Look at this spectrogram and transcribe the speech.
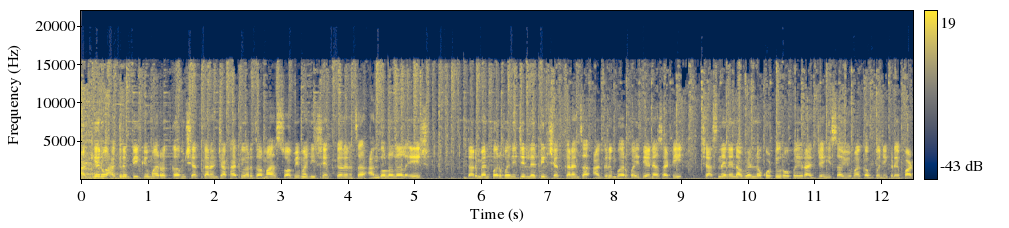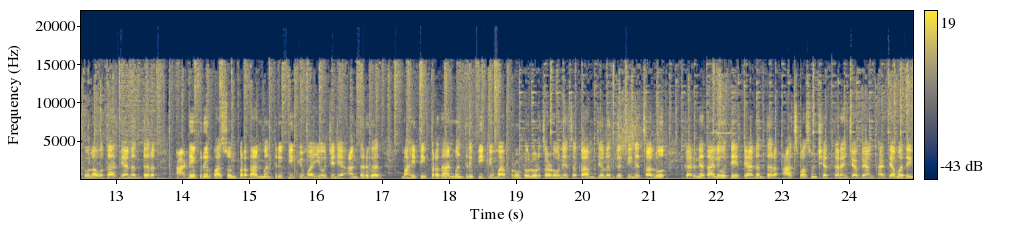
अखेर अग्रिम पीक विमा रक्कम शेतकऱ्यांच्या खात्यावर जमा स्वाभिमानी शेतकऱ्यांचं आंदोलनाला यश दरम्यान परभणी जिल्ह्यातील शेतकऱ्यांचा अग्रिम भरपाई देण्यासाठी शासनाने नव्याण्णव कोटी रुपये राज्य हिस्सा विमा कंपनीकडे पाठवला होता. त्यानंतर आठ एप्रिलपासून प्रधानमंत्री पीक विमा योजनेअंतर्गत माहिती प्रधानमंत्री पीक विमा पोर्टलवर चढवण्याचं काम जलद गतीने चालू करण्यात आले होते. त्यानंतर आजपासून शेतकऱ्यांच्या बँक खात्यामध्ये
